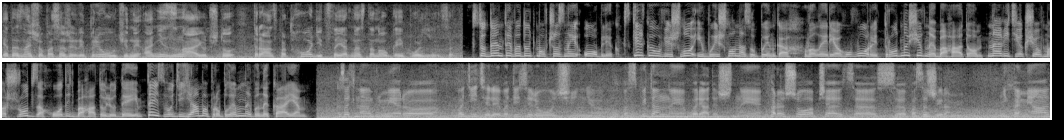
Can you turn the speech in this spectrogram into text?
Это значит, что пассажиры приучены, они знают, что транспорт ходит, стоят на остановке и пользуются. Студенти ведуть мовчазний облік. Скільки увійшло і вийшло на зупинках. Валерія говорить, труднощів небагато, навіть якщо в маршрут заходить багато людей. Та й з водіями проблем не виникає. Касательно, например, э, водителей. Водители очень э, воспитанные, порядочные, хорошо общаются с пассажирами. Не хамят,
